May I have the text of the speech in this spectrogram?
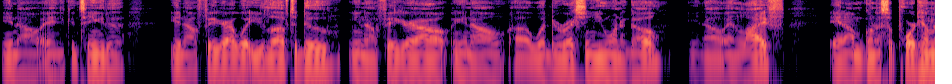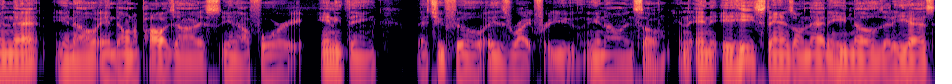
You know, and continue to you know, figure out what you love to do, you know, figure out, you know, uh, what direction you want to go, you know, in life. And I'm going to support him in that, you know, and don't apologize, you know, for anything that you feel is right for you, you know. And so, and, and he stands on that and he knows that he has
